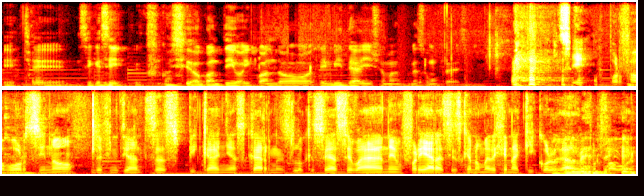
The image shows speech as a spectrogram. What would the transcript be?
Este, así que sí, coincido contigo y cuando te invite ahí yo me, me sumo a ustedes. Sí, por favor, si no, definitivamente esas picañas, carnes, lo que sea, se van a enfriar, así es que no me dejen aquí colgado, por favor.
